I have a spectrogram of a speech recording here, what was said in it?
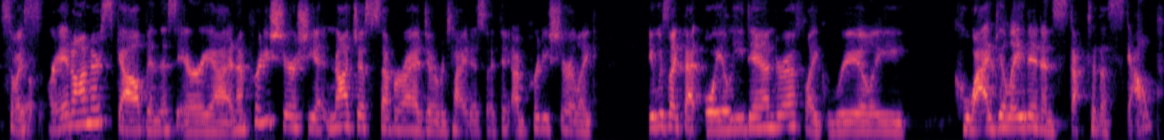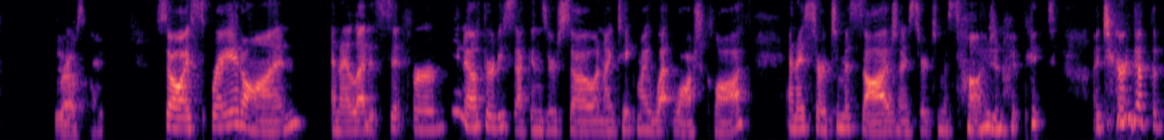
So I Yeah. spray it on her scalp in this area, and I'm pretty sure she had not just seborrheic dermatitis. I think I'm pretty sure like it was like that oily dandruff, like really coagulated and stuck to the scalp. Gross. right? So I spray it on and I let it sit for, you know, 30 seconds or so. And I take my wet washcloth and I start to massage and I start to massage and I picked, I turned up the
